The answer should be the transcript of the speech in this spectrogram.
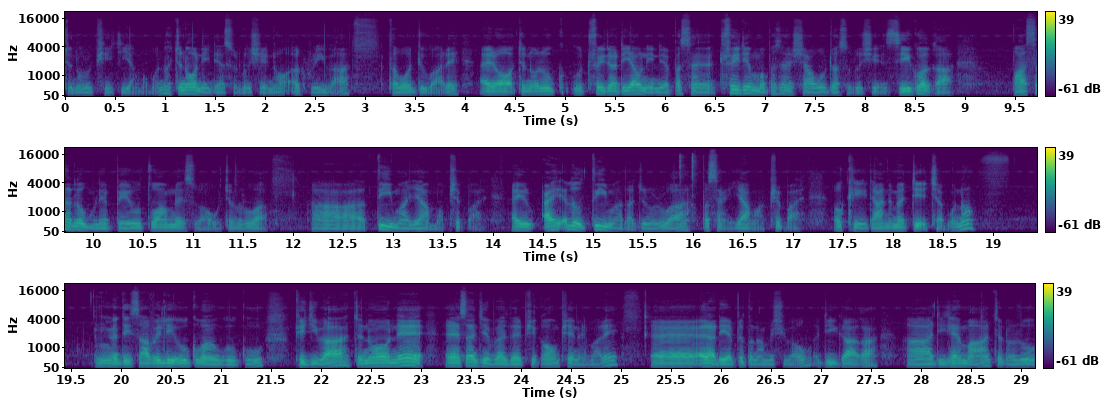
ကျွန်တော်တို့ဖြည့်ကြည့်ရမှာပေါ့နော်ကျွန်တော်အနေနဲ့ဆိုလို့ရှိရင်တော့ agree ပါသဘောတူပါတယ်အဲ့တော့ကျွန်တော်တို့ trader တယောက်အနေနဲ့ပတ်စံ trading မှာပတ်စံရှာဖို့အတွက်ဆိုလို့ရှိရင်ဈေးကွက်ကဘာဆက်လုပ်မလဲဘယ်လိုသွားမလဲဆိုတာကိုကျွန်တော်တို့ကအာတိမှရမှာဖြစ်ပါတယ်အဲ့အဲ့အဲ့လိုတိမှသာကျွန်တော်တို့ကပတ်စံရမှာဖြစ်ပါတယ် okay ဒါနံပါတ်1အချက်ပေါ့နော်ဒီ survey လေးကိုကိုယ်ကိုကိုဖြည့်ကြည့်ပါကျွန်တော်နဲ့အဲစန့်ချင်ဘက်လည်းဖြစ်ကောင်းဖြစ်နိုင်ပါတယ်အဲအဲ့ဒါတွေကပြဿနာမရှိပါဘူးအဓိကက အာဒီထဲမှာကျွန်တော်တို့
